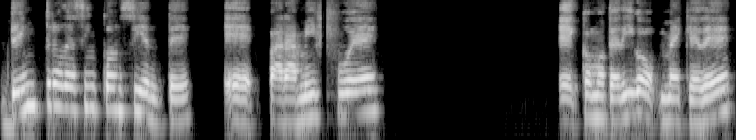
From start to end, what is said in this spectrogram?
dentro de ese inconsciente, eh, para mí fue, eh, como te digo, me quedé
